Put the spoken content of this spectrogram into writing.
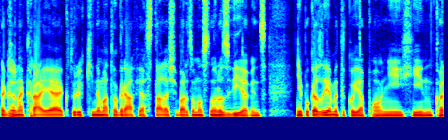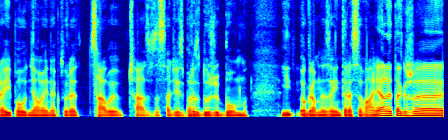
także na kraje, których kinematografia stale się bardzo mocno rozwija, więc nie pokazujemy tylko Japonii, Chin, Korei Południowej, na które cały czas w zasadzie jest bardzo duży boom i ogromne zainteresowanie, ale także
